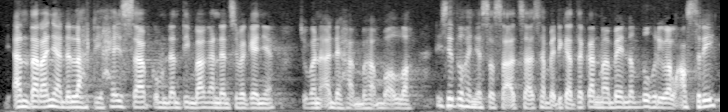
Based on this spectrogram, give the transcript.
Di antaranya adalah dihisab, kemudian timbangan dan sebagainya. Cuman ada hamba-hamba Allah. Di situ hanya sesaat saat sampai dikatakan mabainal dhuhri wal asri.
